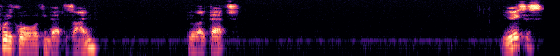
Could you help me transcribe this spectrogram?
Pretty cool looking that design. Do like that. The aces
